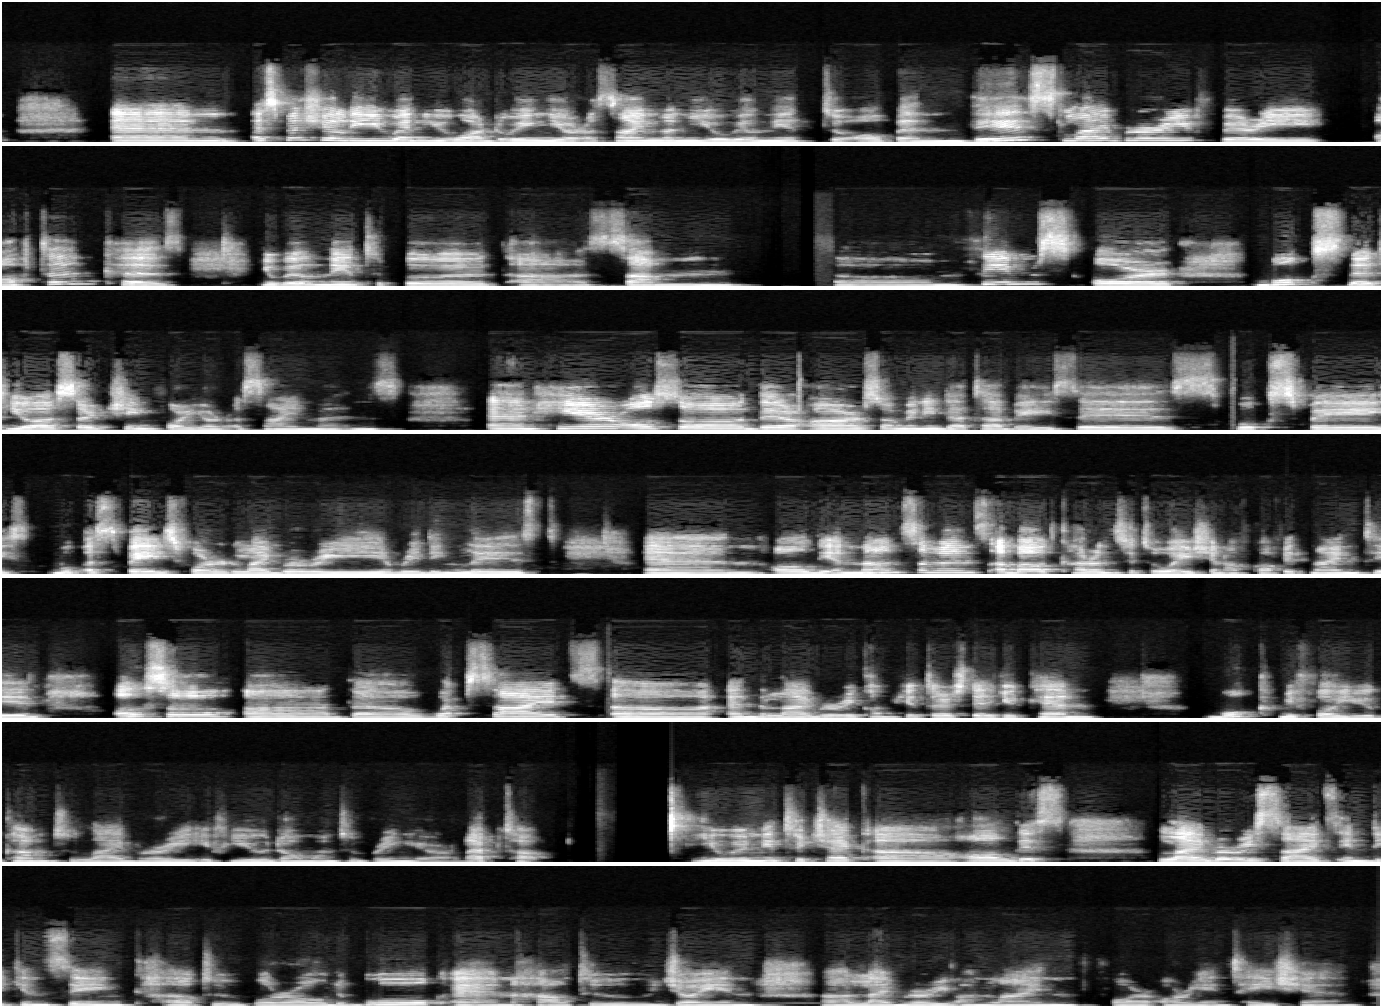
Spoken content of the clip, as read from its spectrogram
and especially when you are doing your assignment you will need to open this library very often because you will need to put uh, some um, themes or books that you are searching for your assignments and here also there are so many databases book space book a space for library reading list and all the announcements about current situation of COVID-19. Also, uh, the websites uh, and the library computers that you can book before you come to library if you don't want to bring your laptop. You will need to check uh, all this library sites in DeakinSync, how to borrow the book and how to join library online for orientation.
